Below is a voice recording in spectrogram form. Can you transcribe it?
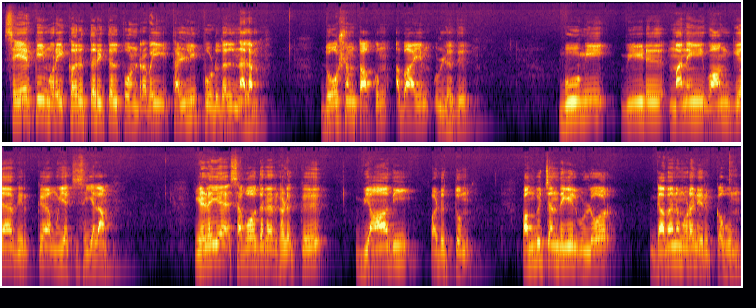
செயற்கை முறை கருத்தரித்தல் போன்றவை தள்ளி போடுதல் நலம். தோஷம் தாக்கும் அபாயம் உள்ளது. பூமி வீடு மனை வாங்க விற்க முயற்சி செய்யலாம். இளைய சகோதரர்களுக்கு வியாதி படுத்தும் பங்குச்சந்தையில் உள்ளோர் கவனமுடன் இருக்கவும்.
